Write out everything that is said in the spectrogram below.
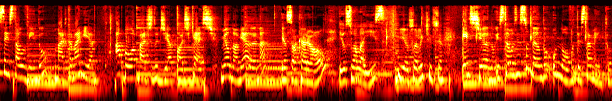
Você está ouvindo Marta Maria, a boa parte do dia podcast. Meu nome é Ana. Eu sou a Carol. Eu sou a Laís. E eu sou a Letícia. Este ano estamos estudando o Novo Testamento.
